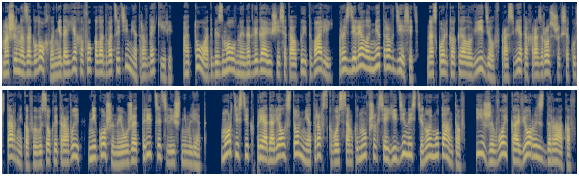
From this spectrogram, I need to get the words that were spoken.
Машина заглохла, не доехав около 20 метров до Кири, а ту от безмолвной надвигающейся толпы тварей разделяла метров 10, насколько Кэл видел в просветах разросшихся кустарников и высокой травы, некошенной уже 30 лишним лет. Мортистик преодолел 100 метров сквозь сомкнувшихся единой стеной мутантов и живой ковер из драков.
